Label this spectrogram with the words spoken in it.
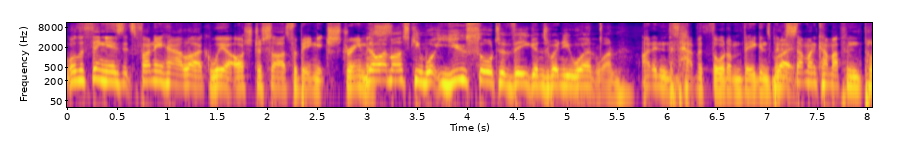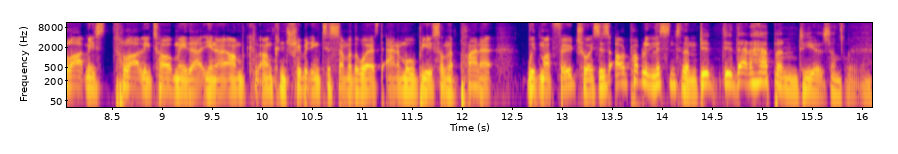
Well, the thing is, it's funny how like we are ostracized for being extremists. No, I'm asking what you thought of vegans when you weren't one. I didn't have a thought on vegans, but Right. if someone come up and polite me, politely told me that you know I'm I'm contributing to some of the worst animal abuse on the planet with my food choices, I would probably listen to them. Did did that happen to you at some point? Then?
